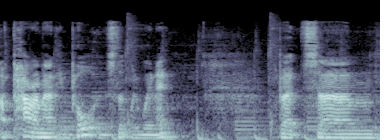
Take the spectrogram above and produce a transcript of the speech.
a paramount importance that we win it, but um,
